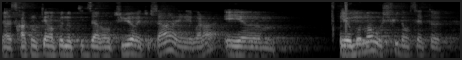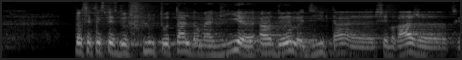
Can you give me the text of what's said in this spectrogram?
euh, se raconter un peu nos petites aventures et tout ça. Et voilà. Et, euh, et au moment où je suis dans cette dans cette espèce de flou total dans ma vie, euh, un d'eux me dit, putain, euh, chez Brage, euh, parce que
